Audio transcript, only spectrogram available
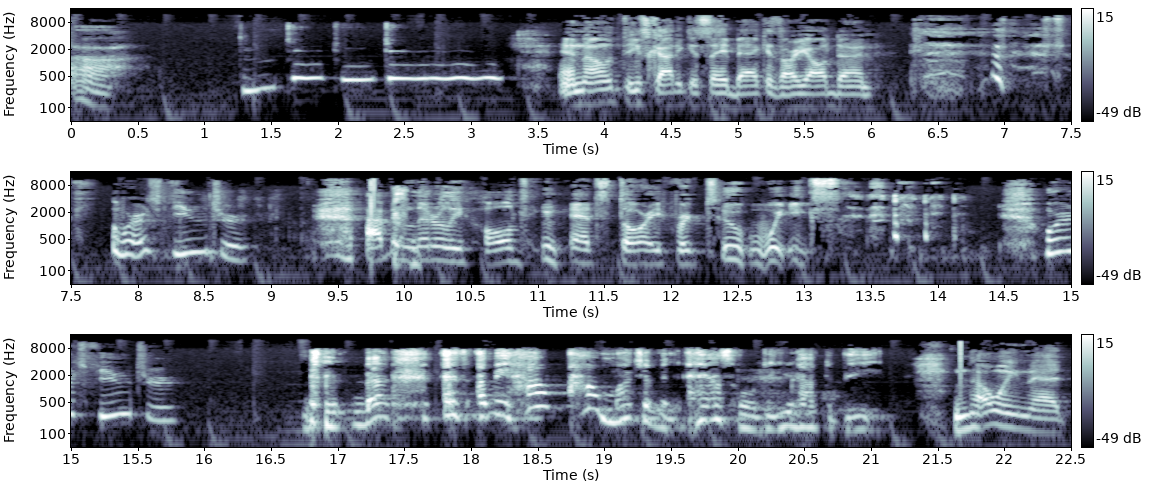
Oh. Do, do, do, do. And the only thing Scottie can say back is, "Are y'all done?" Where's Future? I've been literally holding that story for two weeks. Where's Future? that, I mean, how how much of an asshole do you have to be? Knowing that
